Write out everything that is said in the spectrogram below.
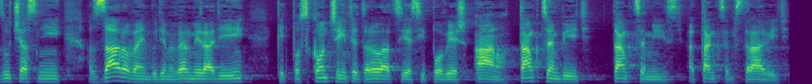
zúčastní. A zároveň budeme veľmi radi, keď po skončení tejto relácie si povieš, áno, tam chcem byť, tam chcem ísť a tam chcem stráviť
